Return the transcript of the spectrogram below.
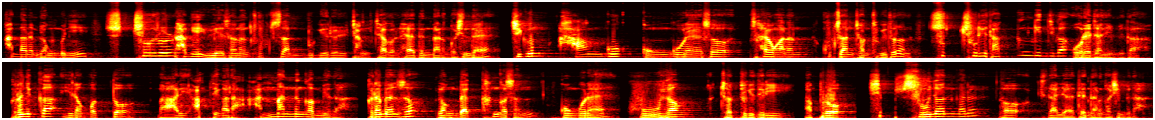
한다는 명분이 수출을 하기 위해서는 국산 무기를 장착을 해야 된다는 것인데, 지금 한국 공군에서 사용하는 국산 전투기들은 수출이 다 끊긴 지가 오래전입니다. 그러니까 이런 것도 말이 앞뒤가 다 안 맞는 겁니다. 그러면서 명백한 것은 공군의 구형 전투기들이 앞으로 십수년간을 더 기다려야 된다는 것입니다.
